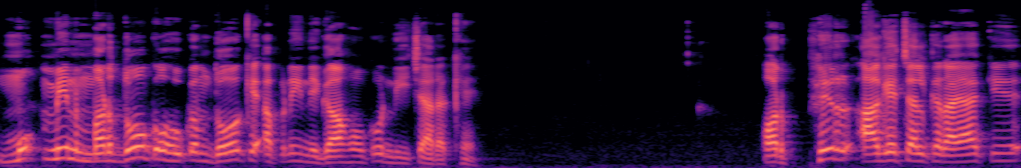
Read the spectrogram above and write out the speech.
مؤمن مردوں کو حکم دو کہ اپنی نگاہوں کو نیچا رکھیں۔ اور پھر آگے چل کر آیا کہ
